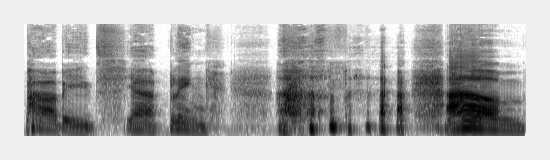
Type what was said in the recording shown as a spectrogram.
power beads, yeah, bling. um,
